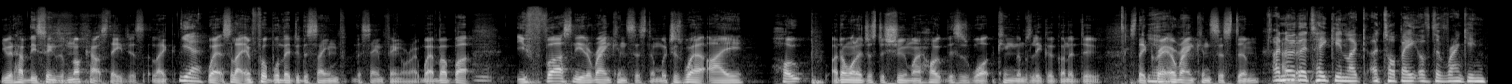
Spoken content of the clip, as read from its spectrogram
you would have these things of knockout stages, like Yeah. Where so like in football they do the same the same thing, right? Whatever. But you first need a ranking system, which is where I hope I don't want to just assume. I hope this is what Kingdoms League are going to do. So they create Yeah. a ranking system. I know they're taking like a top eight of the ranking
